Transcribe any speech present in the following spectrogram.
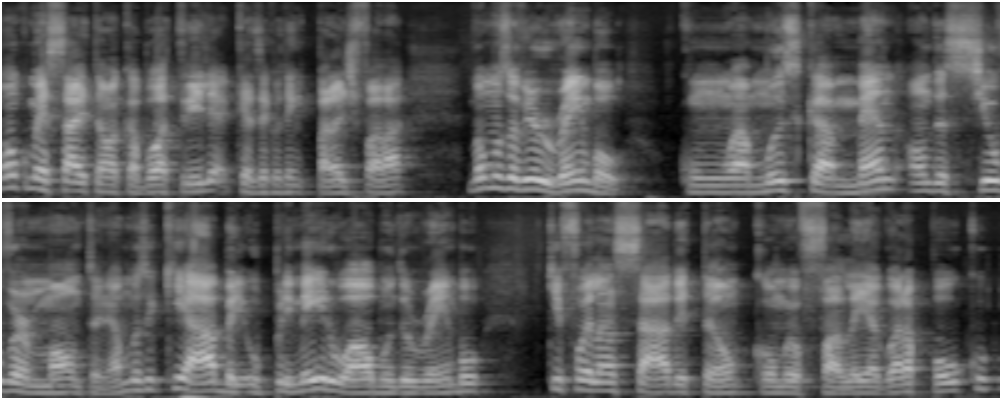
Vamos começar então, acabou a trilha, quer dizer que eu tenho que parar de falar. Vamos ouvir Rainbow com a música Man on the Silver Mountain, a música que abre o primeiro álbum do Rainbow, que foi lançado então, como eu falei agora há pouco,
